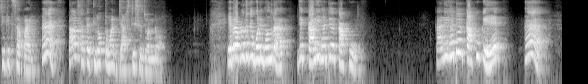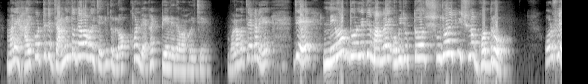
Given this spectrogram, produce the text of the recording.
চিকিৎসা পায় হ্যাঁ? তার সাথে তিলক তোমার জাস্টিসের জন্য। এবার আপনাদেরকে বলি বন্ধুরা যে কালীঘাটের কাকু, কালীঘাটের কাকুকে হ্যাঁ? মানে হাইকোর্ট থেকে জামিন তো দেওয়া হয়েছে, কিন্তু লক্ষণ রেখা টেনে দেওয়া হয়েছে। বলা হচ্ছে এখানে যে নিয়োগ দুর্নীতি মামলায় অভিযুক্ত সুজয় কৃষ্ণ ভদ্র ওরফে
